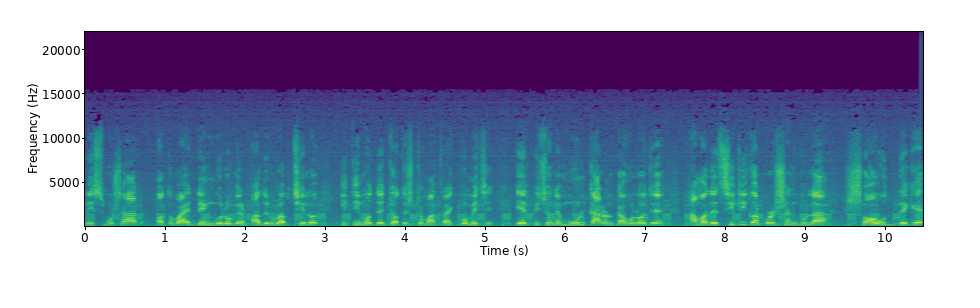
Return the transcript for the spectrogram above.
এডিস মশার অথবা ডেঙ্গু রোগের প্রাদুর্ভাব ছিল, ইতিমধ্যে যথেষ্ট মাত্রায় কমেছে। এর পিছনে মূল কারণটা হলো যে, আমাদের সিটি কর্পোরেশনগুলা স্ব উদ্যোগে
